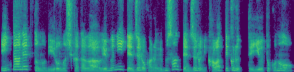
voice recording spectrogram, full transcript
インターネットの利用の仕方が Web2.0 から Web3.0 に変わってくるっていうとこの、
